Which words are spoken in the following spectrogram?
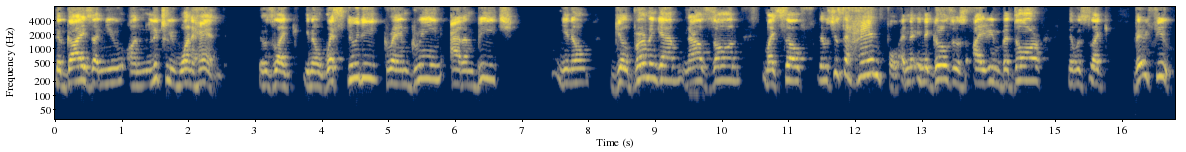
the guys I knew on literally one hand. It was like, you know, Wes Studi, Graham Greene, Adam Beach, you know, Gil Birmingham, now Zon, myself. There was just a handful. And in the girls, was Irene Bedar. There was like very few.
